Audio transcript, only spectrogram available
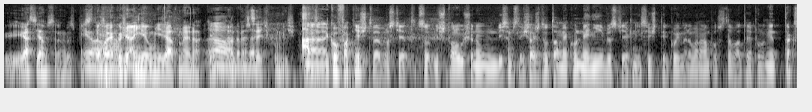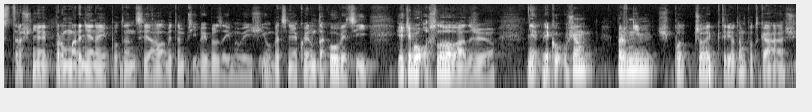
Já si dělám srandu spíš Jo, z toho, jakože ani neumí dát jména těm dobře. NPCčkům, víš. A ne, jako fakt mě štve, prostě to, co mě štvalo už jenom, když jsem slyšel, že to tam jako není, prostě jak nejseš ty pojmenovaná postava, to je podle mě tak strašně promarněný potenciál, aby ten příběh byl zajímavější obecně, jako jenom takovou věcí, že tě budou oslovovat, že jo. Mě, jako už jenom první špo- člověk, který ho tam potkáš,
